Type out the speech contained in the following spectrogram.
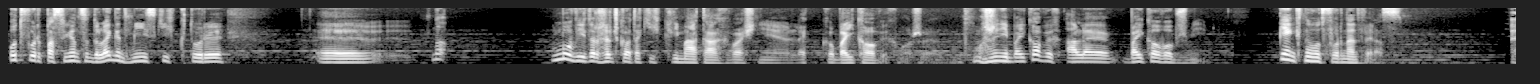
utwór pasujący do legend miejskich, który e, no, mówi troszeczkę o takich klimatach właśnie lekko bajkowych może. Może nie bajkowych, ale bajkowo brzmi. Piękny utwór nad wyraz. E,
